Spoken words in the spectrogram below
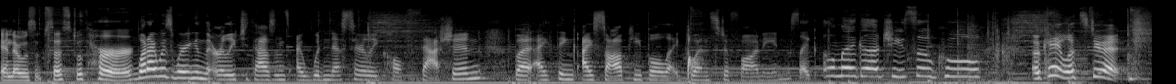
and I was obsessed with her. What I was wearing in the early 2000s, I wouldn't necessarily call fashion, but I think I saw people like Gwen Stefani and was like, oh my God, she's so cool. Okay, let's do it.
